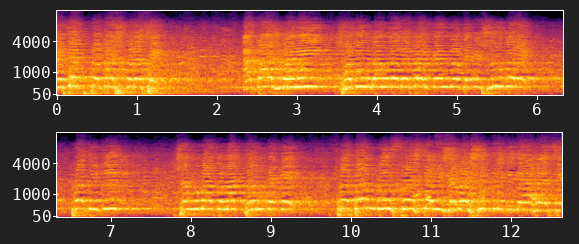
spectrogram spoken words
গেজেট প্রকাশ করেছে। আকাশবাণী স্বাধীন বাংলা বেতার কেন্দ্র থেকে শুরু করে প্রতিটি সংবাদ মাধ্যম থেকে প্রথম বীরশ্রেষ্ঠ হিসেবে স্বীকৃতি দেওয়া হয়েছে।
